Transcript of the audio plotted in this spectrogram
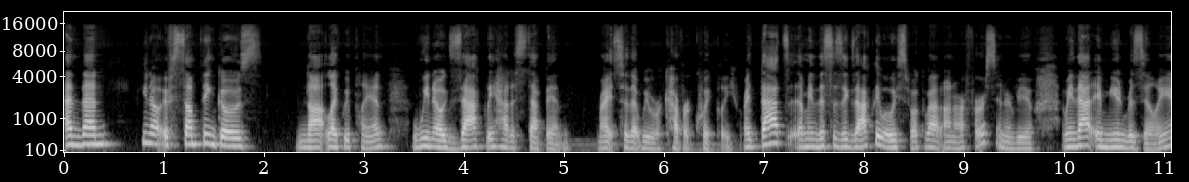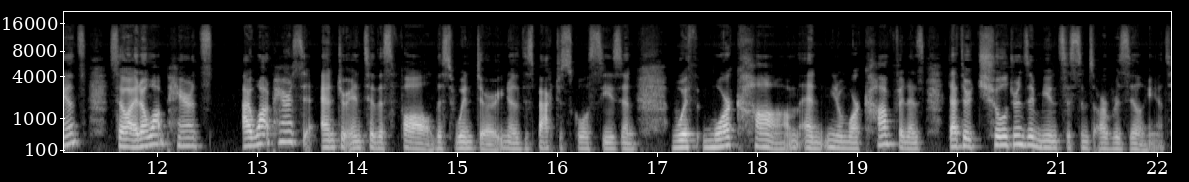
and then, you know, if something goes not like we planned, we know exactly how to step in right? So that we recover quickly, right? That's, I mean, this is exactly what we spoke about on our first interview. I mean, that immune resilience. So I don't want parents I want parents to enter into this fall, this winter, you know, this back to school season with more calm and, you know, more confidence that their children's immune systems are resilient.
